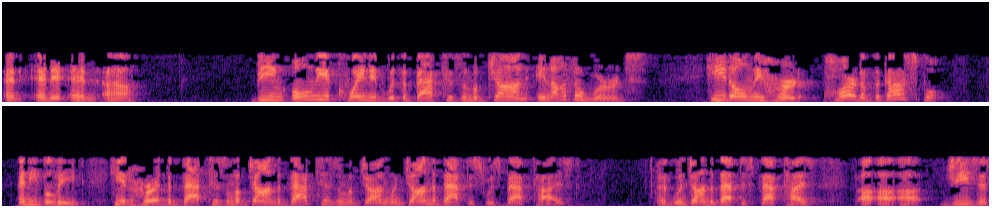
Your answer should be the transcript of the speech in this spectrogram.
And, and, it, and uh, being only acquainted with the baptism of John. In other words, he had only heard part of the gospel. And he believed. He had heard the baptism of John. The baptism of John, when John the Baptist was baptized, uh, when John the Baptist baptized uh, uh, uh, Jesus,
